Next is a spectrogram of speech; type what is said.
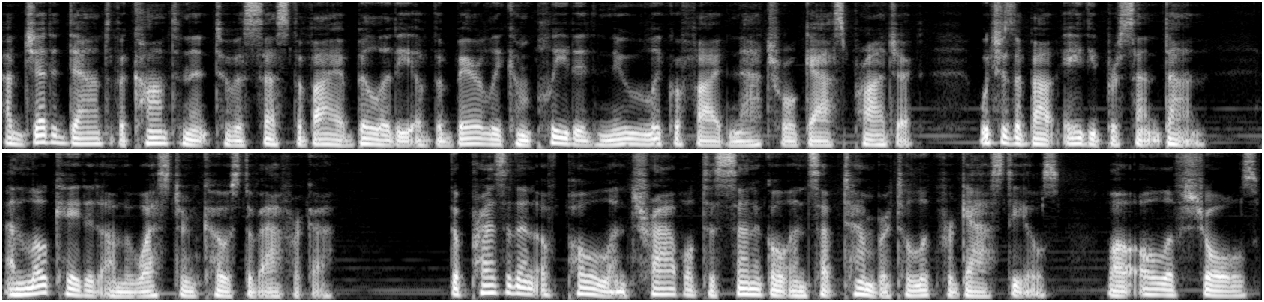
have jetted down to the continent to assess the viability of the barely completed new liquefied natural gas project, which is about 80% done, and located on the western coast of Africa. The president of Poland traveled to Senegal in September to look for gas deals, while Olaf Scholz,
